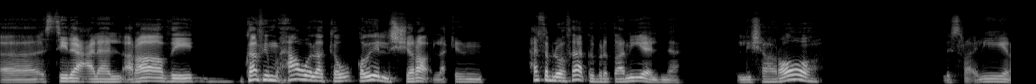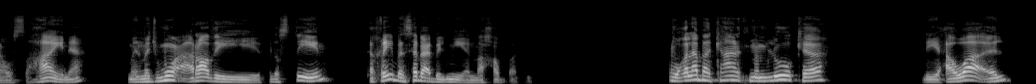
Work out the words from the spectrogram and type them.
استيلاء على الأراضي. وكان في محاولة قوية للشراء لكن حسب الوثائق البريطانية إن اللي شاروه الإسرائيليين أو الصهاينة من مجموع أراضي فلسطين تقريبا 7% ما خاب وأغلبها كانت مملوكة لعوائل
